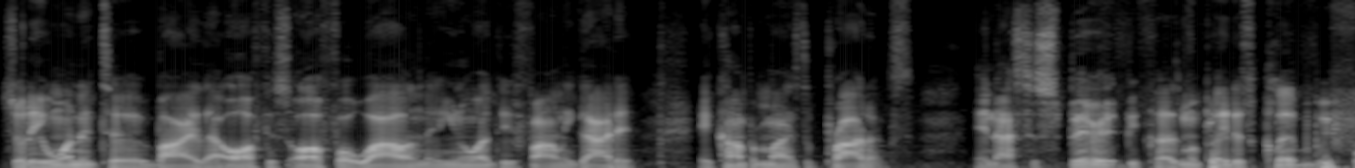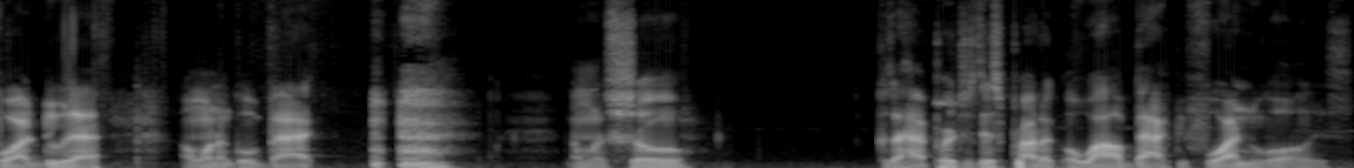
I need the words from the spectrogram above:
So they wanted to buy that office off for a while, and then you know what? They finally got it. They compromised the products, and that's the spirit. Because I'm gonna play this clip, but before I do that, I want to go back I'm gonna show because I had purchased this product a while back before I knew all this,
